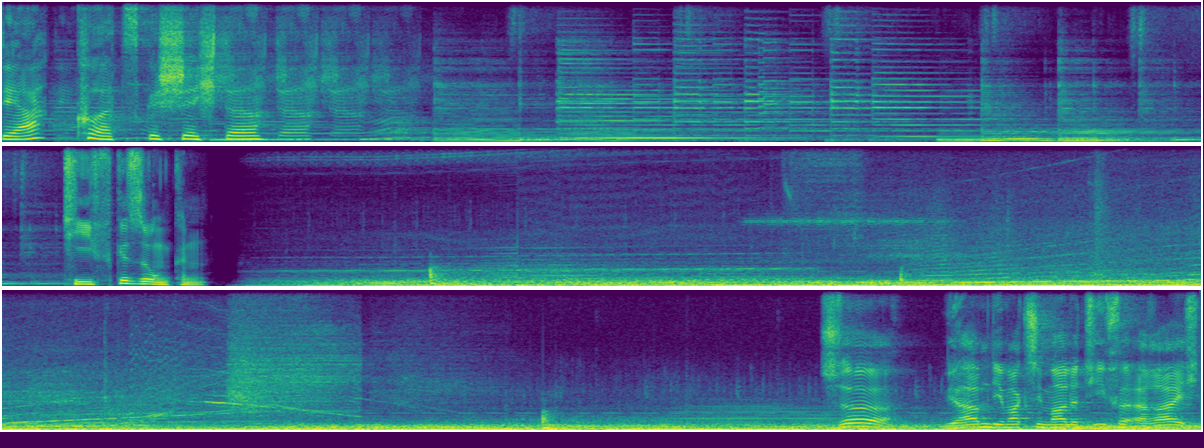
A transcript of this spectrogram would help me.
der Kurzgeschichte. Tief gesunken. Sir, wir haben die maximale Tiefe erreicht.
